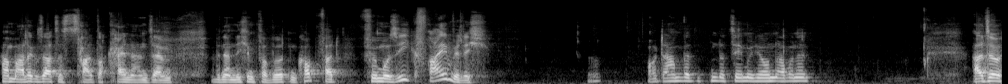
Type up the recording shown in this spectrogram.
Haben alle gesagt, das zahlt doch keiner an seinem, wenn er nicht einen verwirrten Kopf hat, für Musik freiwillig. Heute haben wir 110 Millionen Abonnenten. Also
